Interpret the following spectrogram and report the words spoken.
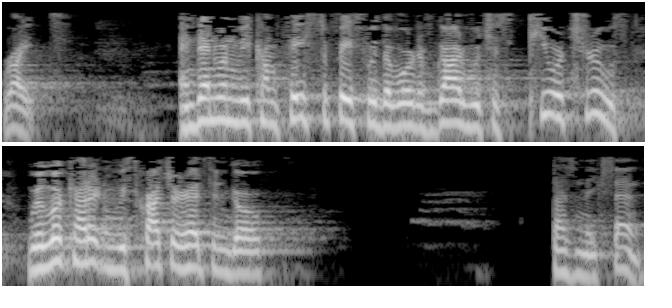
right. And then when we come face to face with the Word of God, which is pure truth, we look at it and we scratch our heads and go, doesn't make sense.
